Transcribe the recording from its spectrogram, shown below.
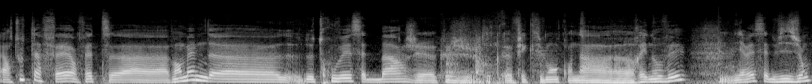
Alors tout à fait. En fait, euh, avant même de, de, trouver cette barge que, je, effectivement qu'on a rénovée, il y avait cette vision.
